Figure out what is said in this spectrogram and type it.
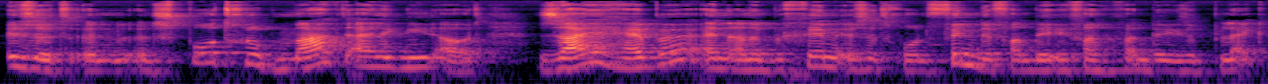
is het een, een sportgroep, maakt eigenlijk niet uit. Zij hebben, en aan het begin is het gewoon vinden van, de, van, van deze plek.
